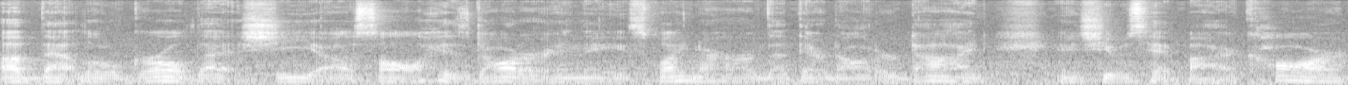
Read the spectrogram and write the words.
of that little girl that she uh, saw his daughter, and they explain to her that their daughter died and she was hit by a car.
